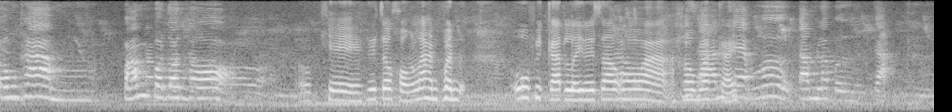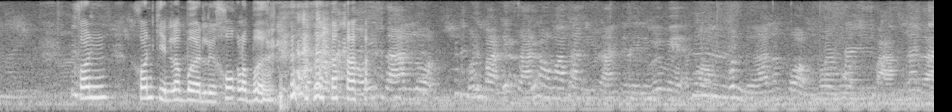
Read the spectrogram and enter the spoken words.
ตรงข้ามปั๊มปตทโอเค คือเจ้าของร้านเปิ้นอู้พิกัดเลยนะเจ้าเพราะว่าเฮามาไกลอีสนแซ่บเวอร์ตำระเบิดจ้ะคนคนกินระเบิดหรือโคกระเบิดเอาอีสานโลด คนบ้านอีสานเรามาทางอีสานกันเลยไม่แวะพร้อมคนเหนือน้ำพร้อมมาโมทางปากหนี่น้าละ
